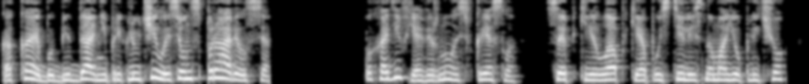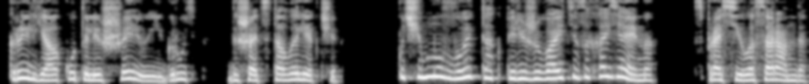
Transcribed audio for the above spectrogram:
Какая бы беда ни приключилась, он справился. Походив, я вернулась в кресло. Цепкие лапки опустились на мое плечо, крылья окутали шею и грудь. Дышать стало легче. «Почему вы так переживаете за хозяина?» — спросила Саранда.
